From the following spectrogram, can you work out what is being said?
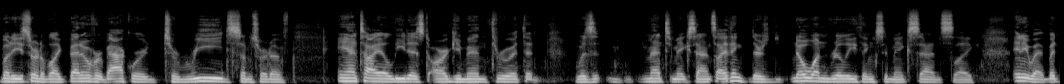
but he sort of like bent over backward to read some sort of anti-elitist argument through it that was meant to make sense. I think there's no one really thinks it makes sense. Like anyway, but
